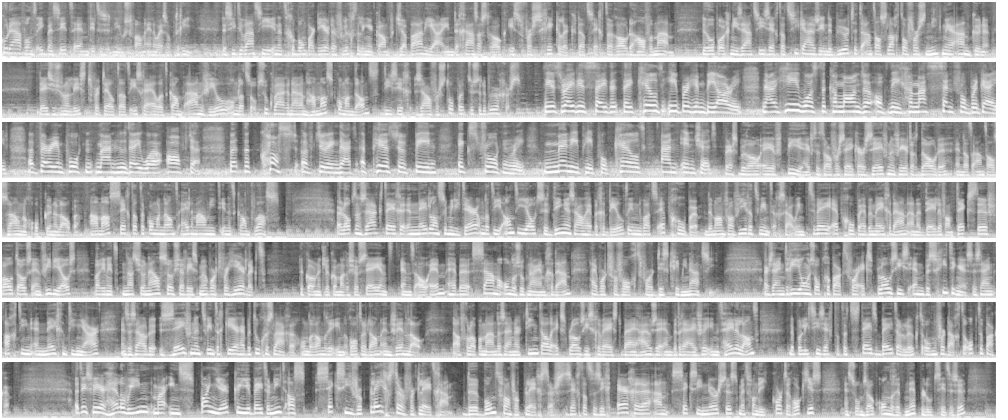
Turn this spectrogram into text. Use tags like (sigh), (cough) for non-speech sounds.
Goedenavond, ik ben Sid en dit is het nieuws van NOS op 3. De situatie in het gebombardeerde vluchtelingenkamp Jabalia in de Gazastrook is verschrikkelijk, dat zegt de Rode Halve Maan. De hulporganisatie zegt dat ziekenhuizen in de buurt het aantal slachtoffers niet meer aankunnen. Deze journalist vertelt dat Israël het kamp aanviel... omdat ze op zoek waren naar een Hamas-commandant... die zich zou verstoppen tussen de burgers. The Israelis say that they killed Ibrahim Biari. Now, he was the commander of the Hamas Central Brigade... a very important man who they were after. But the cost of doing that appears to have been extraordinary. Many people killed and injured. Persbureau AFP heeft het over zeker 47 doden... en dat aantal zou nog op kunnen lopen. Hamas zegt dat de commandant helemaal niet in het kamp was. Er loopt een zaak tegen een Nederlandse militair... omdat hij anti-Joodse dingen zou hebben gedeeld in WhatsApp-groepen. De man van 24 zou in twee appgroepen hebben meegedaan... aan het delen van teksten, foto's en video's... waarin het nationaal socialisme wordt verheerlijkt. De Koninklijke Marechaussee en het OM hebben samen onderzoek naar hem gedaan. Hij wordt vervolgd voor discriminatie. Er zijn drie jongens opgepakt voor explosies en beschietingen. Ze zijn 18 en 19 jaar en ze zouden 27 keer hebben toegeslagen. Onder andere in Rotterdam en Venlo. De afgelopen maanden zijn er tientallen explosies geweest bij huizen en bedrijven in het hele land. De politie zegt dat het steeds beter lukt om verdachten op te pakken. Het is weer Halloween, maar in Spanje kun je beter niet als sexy verpleegster verkleed gaan. De Bond van Verpleegsters zegt dat ze zich ergeren aan sexy nurses met van die korte rokjes. En soms ook onder het nepbloed zitten ze.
